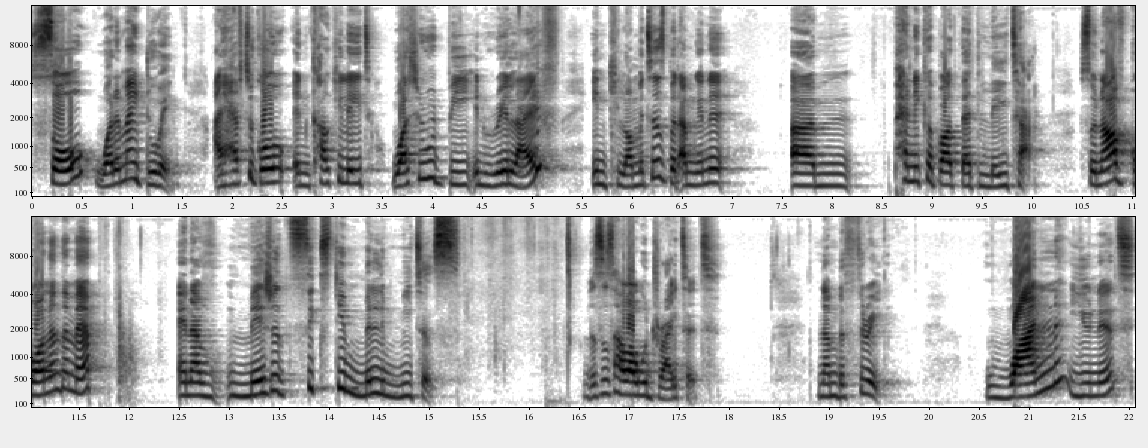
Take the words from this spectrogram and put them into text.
So what am I doing? I have to go and calculate what it would be in real life in kilometers, but I'm going to um, panic about that later. So now I've gone on the map and I've measured 60 millimeters. This is how I would write it. Number three, one unit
